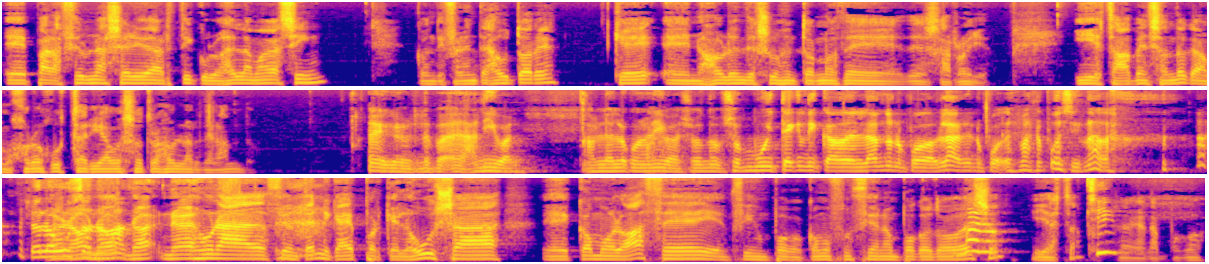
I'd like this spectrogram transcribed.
eh, para hacer una serie de artículos en la magazine con diferentes autores que eh, nos hablen de sus entornos de, de desarrollo. Y estaba pensando que a lo mejor os gustaría a vosotros hablar de Lando. Eh, eh, Aníbal. Hablarlo con Aníbal. Yo, no, yo muy técnica del Lando no puedo hablar, eh, no puedo- es más, no puedo decir nada. yo lo No, uso no, no, nomás. no, no es una opción técnica, es porque lo usa, eh, cómo lo hace, en fin, un poco cómo funciona un poco todo eso y ya está. sí. O sea, que tampoco.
